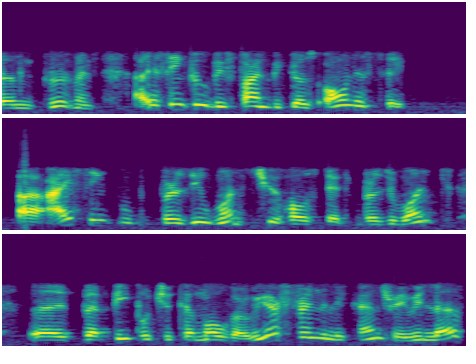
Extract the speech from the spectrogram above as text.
some improvements, I think we'll be fine because honestly, uh, I think Brazil wants to host it. Brazil wants uh, the people to come over. We are a friendly country. We love,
